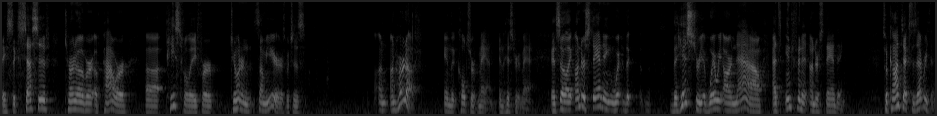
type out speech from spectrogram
a successive turnover of power uh, peacefully for 200 some years, which is un- unheard of in the culture of man, in the history of man. And so, like understanding where the the history of where we are now adds infinite understanding. So, context is everything.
